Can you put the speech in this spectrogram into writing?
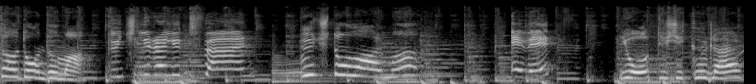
yumurta dondurma. 3 lira lütfen. 3 dolar mı? Evet. Yo teşekkürler.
